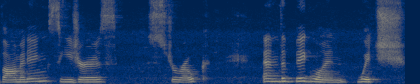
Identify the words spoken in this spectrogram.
vomiting, seizures, stroke, and the big one, which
